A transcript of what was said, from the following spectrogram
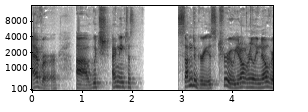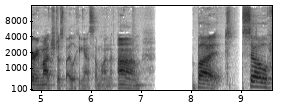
ever, uh, which I mean, to some degree is true. You don't really know very much just by looking at someone. Um, but so,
